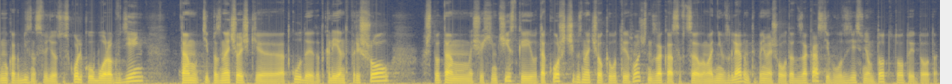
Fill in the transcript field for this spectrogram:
ну, как бизнес ведется, сколько уборок в день, там типа значочки, откуда этот клиент пришел, что там еще химчистка, и вот окошечек, значок, и вот ты смотришь на заказ, и в целом одним взглядом ты понимаешь, что вот этот заказ, типа вот здесь в нем то-то, то-то и то-то.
